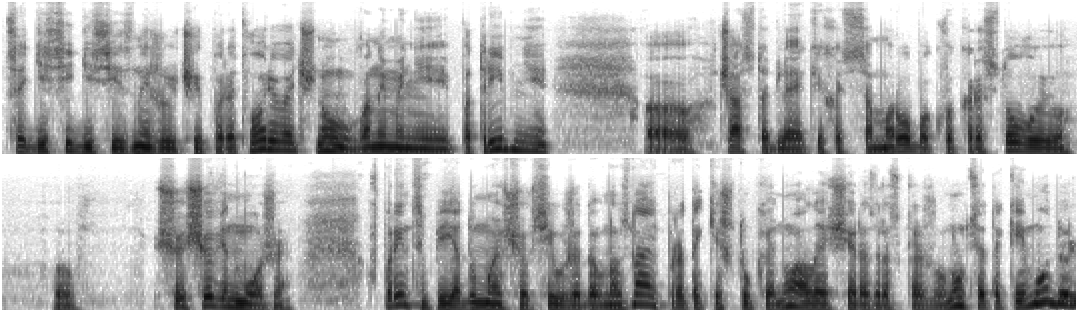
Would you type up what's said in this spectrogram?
Це DC-DC знижуючий перетворювач. Ну, вони мені потрібні. Е, Часто для якихось саморобок використовую. Що, що він може? В принципі, я думаю, що всі вже давно знають про такі штуки, ну але ще раз розкажу. Ну, це такий модуль,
